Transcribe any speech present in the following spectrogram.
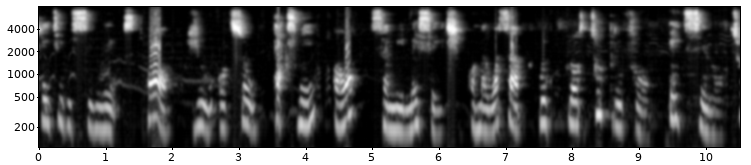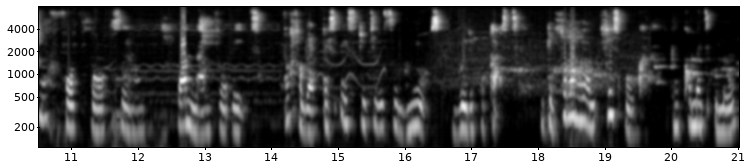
KTVC News. Or you also text me or send me a message on my WhatsApp with plus 234 1948. Don't forget, this is KTVC News Radio Podcast. You can follow me on Facebook. You can comment below.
